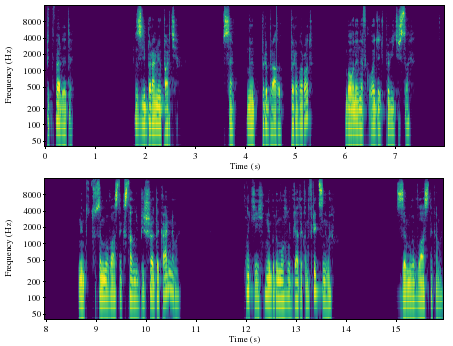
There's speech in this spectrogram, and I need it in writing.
Підтвердити. З ліберальної партії. Все, ми прибрали переворот, бо вони не вкладять в правительство. Ні, тут землевласники стануть більш радикальними. Окей, не будемо углубляти конфлікт з ними. З землевласниками.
